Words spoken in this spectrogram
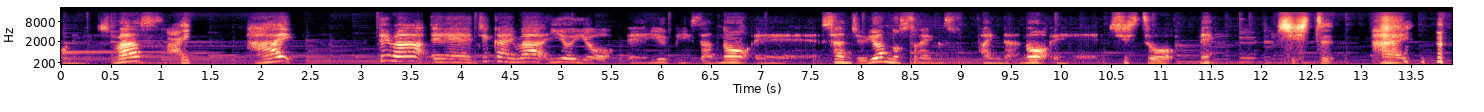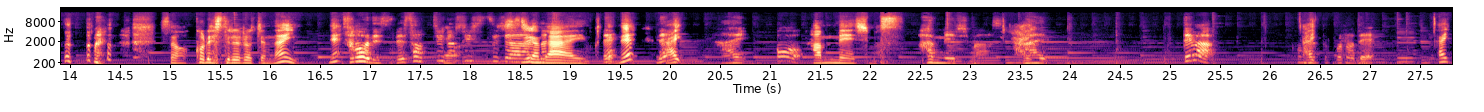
お願いします。はい。はい。では、えー次回はいよいよ、えー、ゆうぴーさんの、えー34のストレングスファインダーの、えー資質をね、脂質。はい、そう、コレステロールじゃない、ね。そうですね、そっちの資質じゃ質じゃないくてね。ねはい。はい、を判明します。判明します。はいはい。では、こんなところで、はい。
